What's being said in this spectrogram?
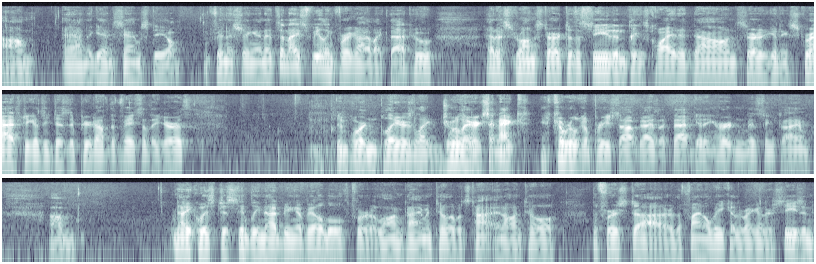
Um, and again, Sam Steele finishing, and it's a nice feeling for a guy like that who had a strong start to the season. Things quieted down, started getting scratched because he disappeared off the face of the earth. Important players like Drew Eriksson Ek, Kirill Kaprizov, guys like that, getting hurt and missing time. Um, Nyquist just simply not being available for a long time until it was time, you know, until the first uh, or the final week of the regular season.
